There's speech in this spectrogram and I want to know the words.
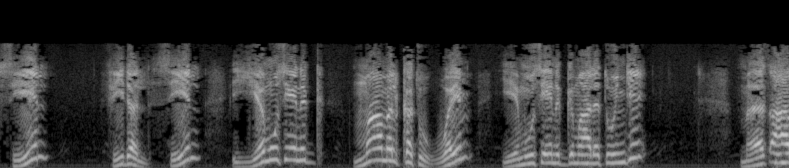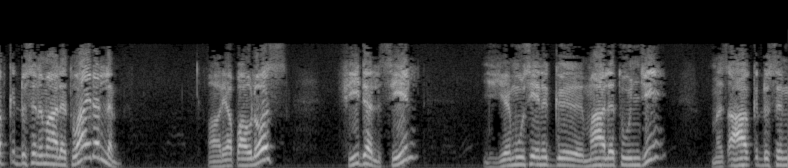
ሲል ፊደል ሲል የሙሴን ሕግ ማመልከቱ ወይም የሙሴን ሕግ ማለቱ እንጂ መጽሐፍ ቅዱስን ማለቱ አይደለም። ሐዋርያ ጳውሎስ ፊደል ሲል የሙሴን ሕግ ማለቱ እንጂ መጽሐፍ ቅዱስን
